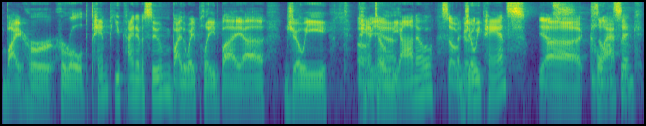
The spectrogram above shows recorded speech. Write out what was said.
by her her old pimp you kind of assume by the way played by uh, joey pantoliano So Uh, joey pants Yes. uh, classic awesome.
